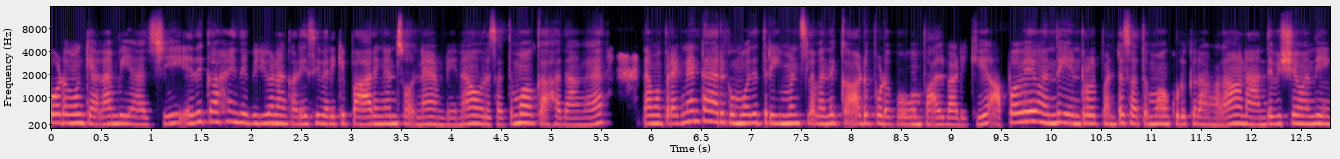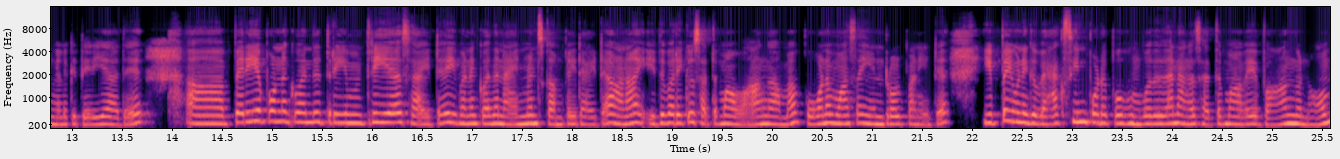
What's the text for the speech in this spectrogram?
போடவும் கிளம்பியாச்சு. எதுக்காக இந்த வீடியோ நான் கடைசி வரைக்கும் பாருங்கன்னு சொன்னேன் அப்படின்னா ஒரு சத்துமாவுக்காக தாங்க. நம்ம ப்ரெக்னெண்ட்டாக இருக்கும்போது த்ரீ மந்த்ஸில் வந்து கார்டு போட போவோம் பால்வாடிக்கு. அப்போவே வந்து என்ரோல் பண்ணிட்டு சத்தமாக கொடுக்குறாங்களாம் ஆனால் அந்த விஷயம் வந்து எங்களுக்கு தெரியாது. பெரிய பொண்ணுக்கு வந்து த்ரீ த்ரீ இயர்ஸ் ஆகிட்டு இவனுக்கு வந்து நைன் மந்த்ஸ் கம்ப்ளீட் ஆகிட்டு ஆனால் இது வரைக்கும் சத்தமாக வாங்காமல் போன மாதம் என்ரோல் பண்ணிவிட்டு இப்போ இவனுக்கு வேக்சின் போட போகும்போது தான் நாங்கள் சத்தமாகவே வாங்கினோம்.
